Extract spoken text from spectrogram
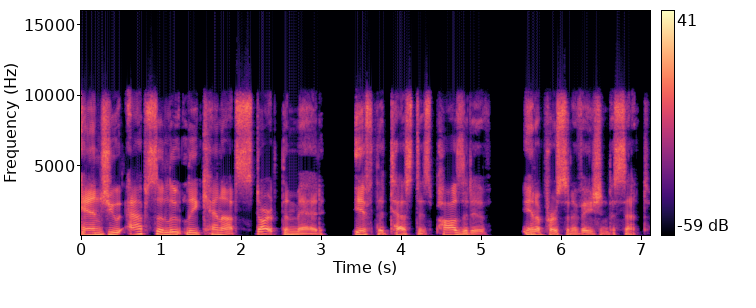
And you absolutely cannot start the med if the test is positive in a person of Asian descent.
